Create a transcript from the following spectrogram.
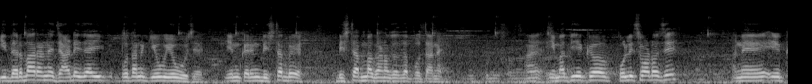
એ દરબાર અને જાડેજા એ પોતાને કેવું એવું છે. એમ કરીને ડિસ્ટર્બ, ડિસ્ટર્બમાં ગણાવતા હતા પોતાને. એમાંથી એક પોલીસવાળો છે અને એક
